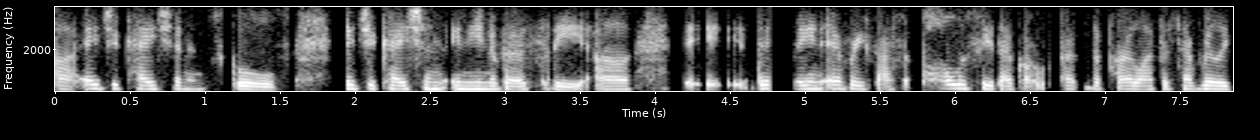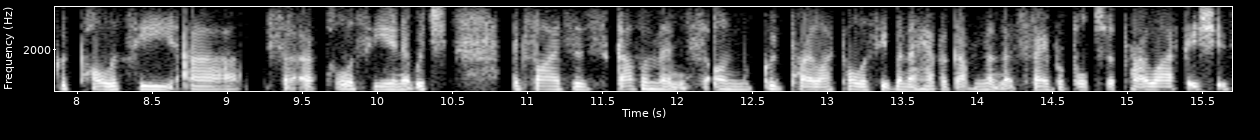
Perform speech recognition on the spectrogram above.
uh, education in schools, education in university. Uh, it, it, there's been every facet policy. They've got uh, the pro-lifers have really good policy uh, policy unit which advises governments on good pro-life policy when they have a government that's favourable to pro-life issues.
